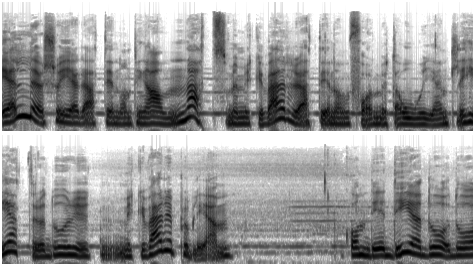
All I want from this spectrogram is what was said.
eller så är det att det är någonting annat som är mycket värre, att det är någon form av oegentligheter och då är det ju ett mycket värre problem. Och om det är det, då, då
